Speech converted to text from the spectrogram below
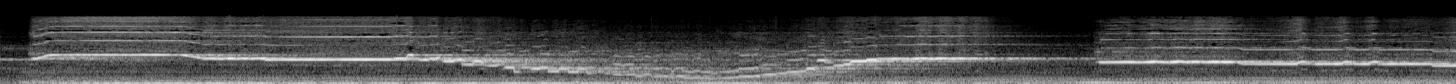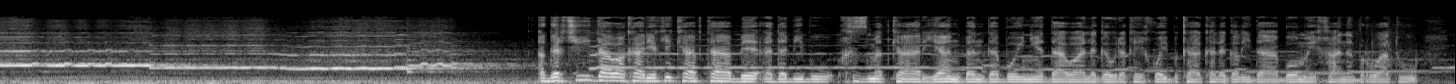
ئەگەرچی داواکاریەکەی کاپتا بێ ئەدەبی بوو خزمەتکار یان بەندە بۆی نییە داوا لە گەورەکەی خۆی بکا کە لەگەڵیدا بۆ مەیخانە بڕوات و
